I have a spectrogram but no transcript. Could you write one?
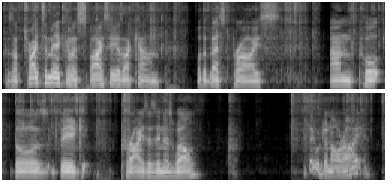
because I've tried to make them as spicy as I can for the best price, and put those big prizes in as well. I think we've done alright. I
